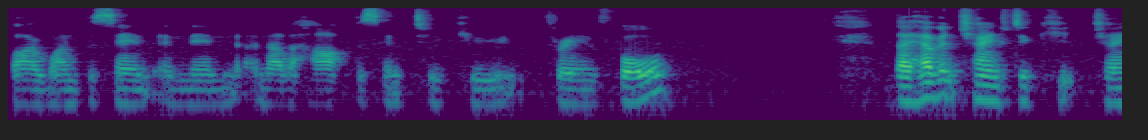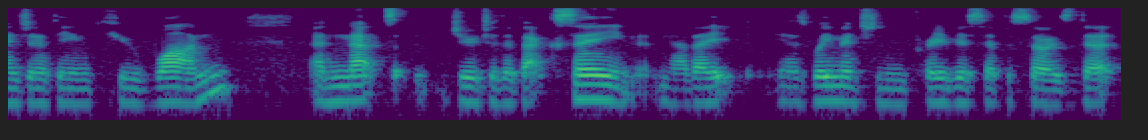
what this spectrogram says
by 1% and then another half percent to Q3 and 4. They haven't changed to Q, changed anything in Q1, and that's due to the vaccine. Now, they, as we mentioned in previous episodes, that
